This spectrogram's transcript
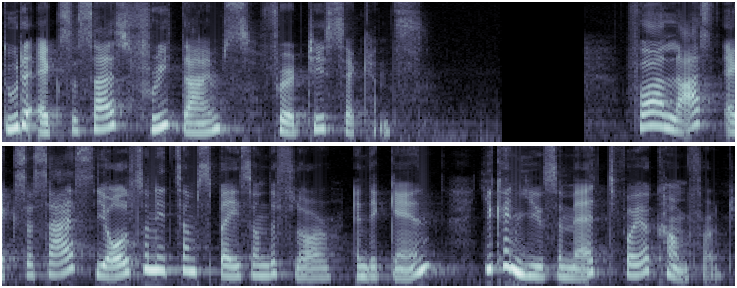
Do the exercise three times 30 seconds. For our last exercise, you also need some space on the floor. And again, you can use a mat for your comfort,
